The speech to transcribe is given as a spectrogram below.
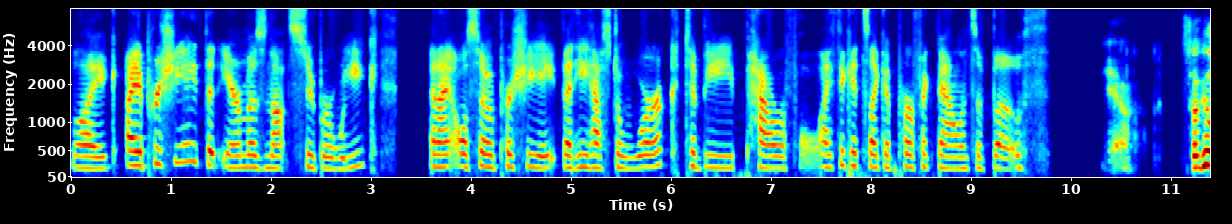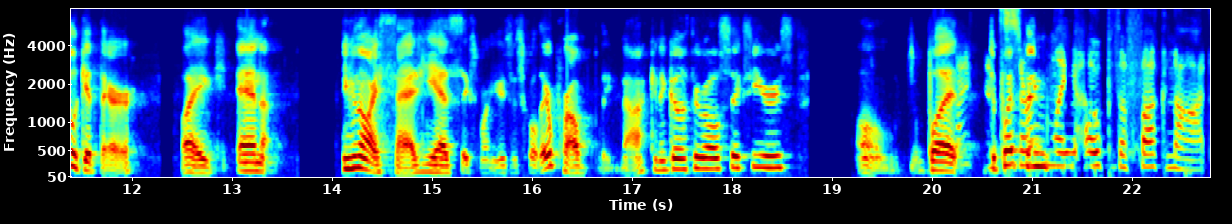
like I appreciate that Irma's not super weak, and I also appreciate that he has to work to be powerful. I think it's like a perfect balance of both. Yeah. So he'll get there. Like, and even though I said he has six more years of school, they're probably not going to go through all six years. Um, but to put certainly things, hope the fuck not.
